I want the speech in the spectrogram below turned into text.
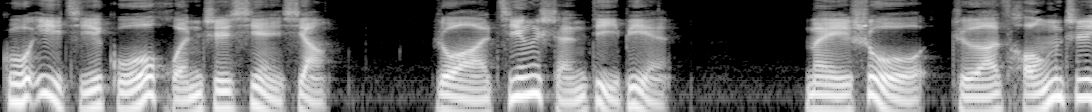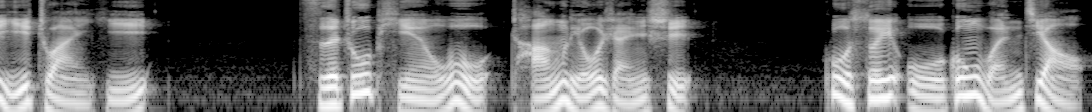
故亦即国魂之现象。若精神地变，美术则从之以转移。此诸品物常留人世，故虽武功文教。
